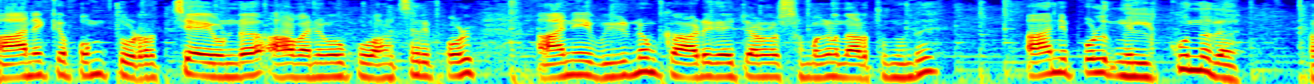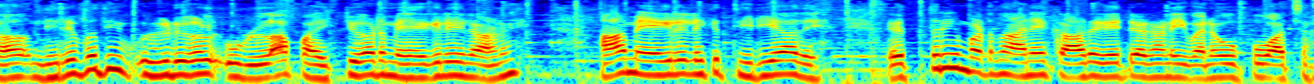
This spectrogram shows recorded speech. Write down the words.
ആനയ്ക്കൊപ്പം തുടർച്ചയായുണ്ട് ആ വനവകുപ്പ് വാച്ചർ. ഇപ്പോൾ ആനയെ വീണ്ടും കാട് കയറ്റാനുള്ള ശ്രമങ്ങൾ നടത്തുന്നുണ്ട്. ആനിപ്പോൾ നിൽക്കുന്നത് നിരവധി വീടുകൾ ഉള്ള പയറ്റുകാട് മേഖലയിലാണ്. ആ മേഖലയിലേക്ക് തിരിയാതെ എത്രയും പെട്ടെന്ന് ആനയെ കാട് കയറ്റാനാണ് ഈ വനവകുപ്പ് വാച്ചർ.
